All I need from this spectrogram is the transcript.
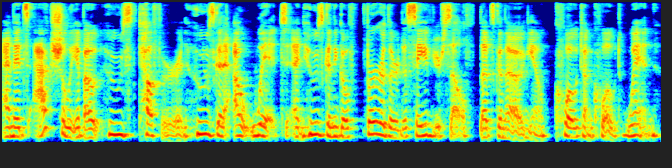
and it's actually about who's tougher and who's going to outwit and who's going to go further to save yourself that's going to you know quote unquote win.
